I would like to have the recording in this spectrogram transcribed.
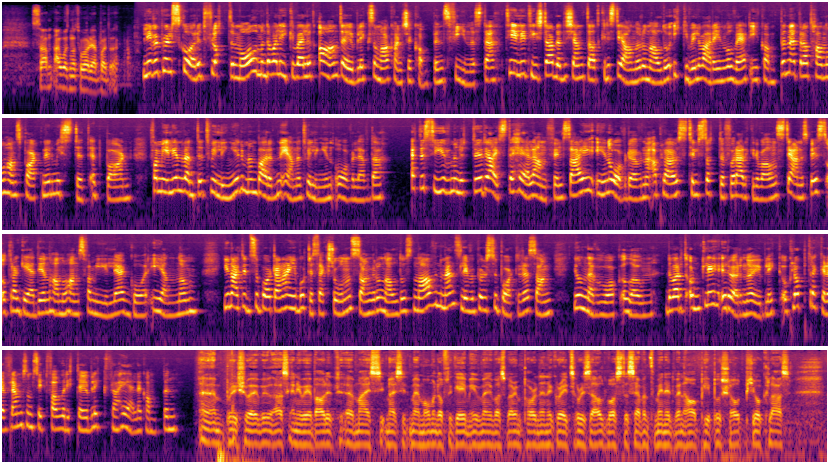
Liverpool skåret flotte mål, men det var likevel et annet øyeblikk som var kanskje kampens fineste. Tidlig tirsdag ble det kjent at Cristiano Ronaldo ikke ville være involvert i kampen etter at han og hans partner mistet et barn. Familien ventet tvillinger, men bare den ene tvillingen overlevde. Etter syv minutter reiste hele Anfield seg i en overdøvende applaus til støtte for erkerivalens stjernespiss og tragedien han og hans familie går igjennom. United-supporterne i borteseksjonen sang Ronaldos navn, mens Liverpools supportere sang You'll Never Walk Alone. Det var et ordentlig rørende øyeblikk, og Klopp trekker det frem som sitt favorittøyeblikk fra hele kampen. I'm pretty sure I will ask anyway about it. Uh, my, my my moment of the game, even when it was very important and a great result, was the seventh minute when our people showed pure class,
